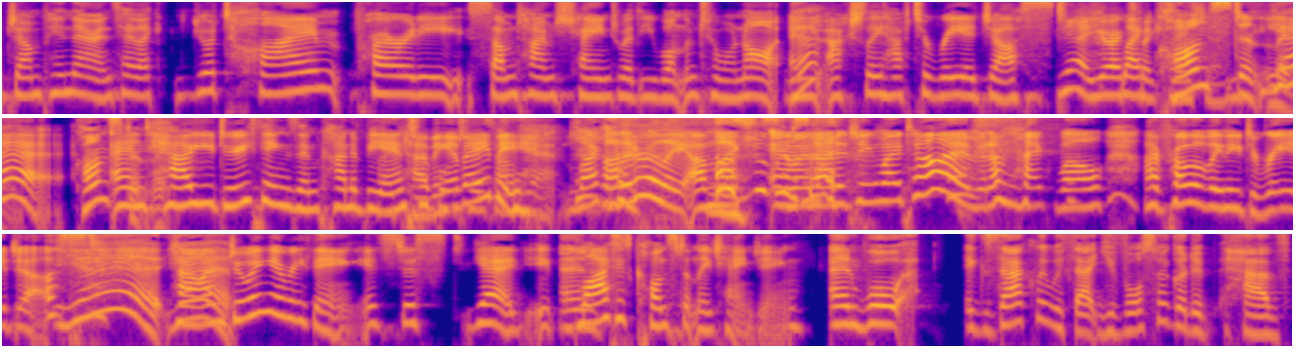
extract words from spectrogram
jump in there and say, like, your time priority sometimes change whether you want them to or not, and you actually have to readjust. yeah, your like. Constantly. Yeah, Constantly. and how you do things, and kind of be Like answerable having a baby. Like literally, I'm like, am I managing my time? And I'm like, well, I probably need to readjust. yeah, How yeah. I'm doing everything. It's just, yeah, it, life is constantly changing. And well, exactly with that, you've also got to have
